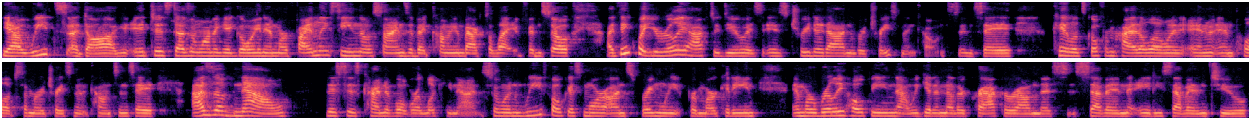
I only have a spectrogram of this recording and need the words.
Yeah, wheat's a dog. It just doesn't want to get going, and we're finally seeing those signs of it coming back to life. And so, I think what you really have to do is is treat it on retracement counts and say, okay, let's go from high to low and and, and pull up some retracement counts and say, as of now, this is kind of what we're looking at. So when we focus more on spring wheat for marketing, and we're really hoping that we get another crack around this 787 to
